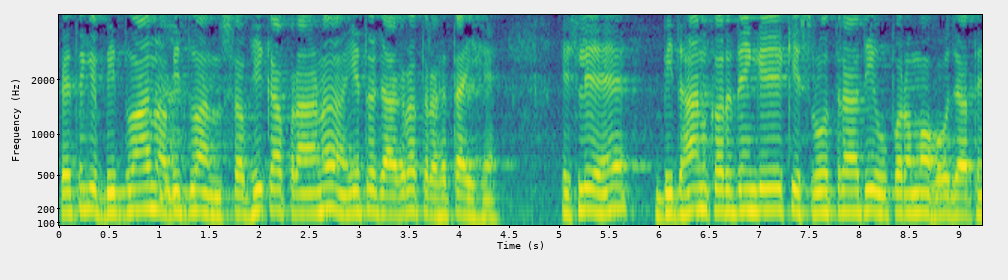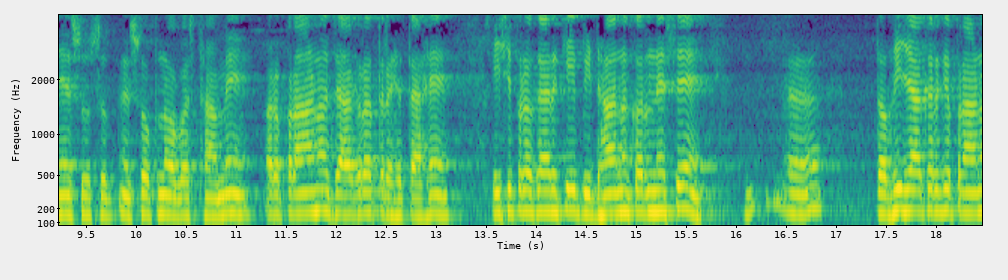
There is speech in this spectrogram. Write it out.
कहते हैं कि विद्वान, अविद्वान सभी का प्राण, ये तो जागृत रहता ही है। इसलिए विधान कर देंगे कि स्रोत्रादि उपरम हो जाते हैं स्वप्न अवस्था में और प्राण जागृत रहता है। इसी प्रकार की विधान करने से तभी जाकर के प्राण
